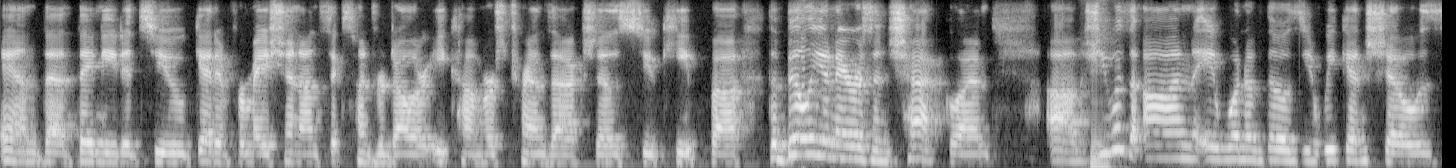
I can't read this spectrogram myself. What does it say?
and that they needed to get information on $600 e commerce transactions to keep uh, the billionaires in check, Glenn. Um, she was on a, one of those you know, weekend shows,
